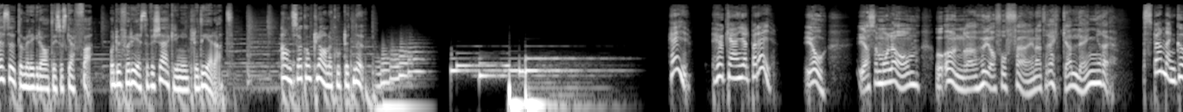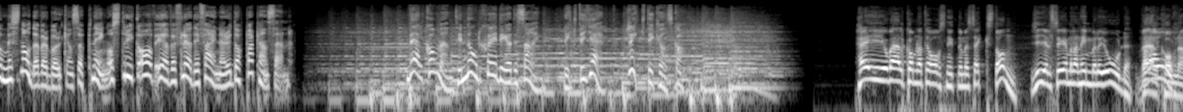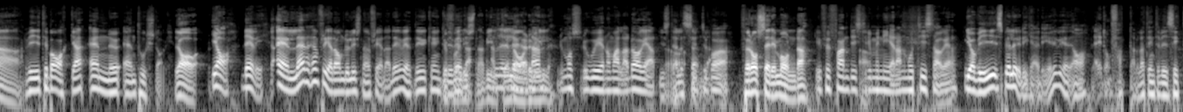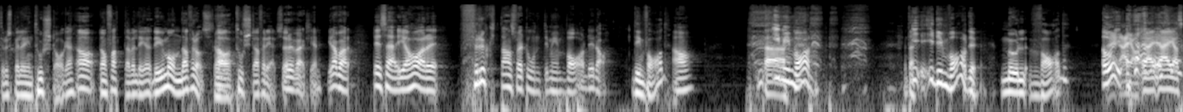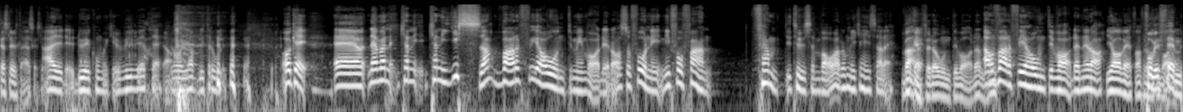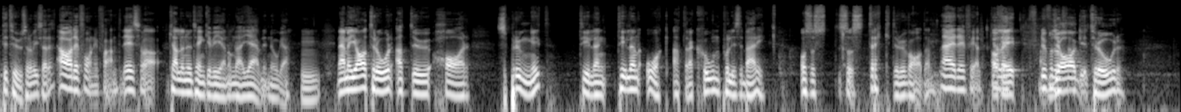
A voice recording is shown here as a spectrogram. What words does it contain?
Dessutom är det gratis att skaffa och du får reseförsäkring inkluderat. Ansök om Klarna-kortet nu. Hej! Hur kan jag hjälpa dig? Jo, jag ska måla om och undrar hur jag får färgen att räcka längre. Spänn en gummisnodd över burkens öppning och stryk av överflödig färg när du doppar penseln. Välkommen till Nordsjö Idé och Design. Riktig hjälp, riktig kunskap. Hej och välkomna till avsnitt nummer 16! JLC mellan himmel och jord. Välkomna! Vi är tillbaka ännu en torsdag. Ja, Ja, det är vi. Eller en fredag om du lyssnar en fredag, det, vet, det kan ju inte du vi får veta. lyssna vilken dag du lördagen. vill. Nu måste du gå igenom alla dagar. Just det, eller Det är inte söndag. bara, För oss är det måndag. det är för fan diskriminerande mot tisdagar. Ja vi spelar ju, det, kan- det, är- ja, nej de fattar väl att inte vi sitter och spelar in torsdagar. Ja, De fattar väl det. Det är ju måndag för oss. Ja. Torsdag för er. så är det verkligen. Grabbar, det är så här, jag har fruktansvärt ont i min vad idag. Din vad? Ja. I min vad. I, I din vad? Mull vad? Oj! Nej, nej, nej, nej jag ska sluta, jag ska sluta. Nej, det- du är komiker, vi vet det. Ja. Det var jävligt roligt. Okej, eh, nej men kan, ni- kan ni gissa varför jag har ont i min vad idag? Så får ni, ni får fan 50 000 var om ni kan gissa det. Varför du har ont i vaden. Ja, varför jag har ont i vaden idag? Jag vet varför Får vi var det. 50 000 och visa det? Ja, det får ni fan. Det är så. Ja, Kalle nu tänker vi igenom det här jävligt noga. Mm. Nej men jag tror att du har sprungit till en, till en åkattraktion på Liseberg och så, så sträckte du vaden. Nej, det är fel. Kalle, Okej, du får dra jag tror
